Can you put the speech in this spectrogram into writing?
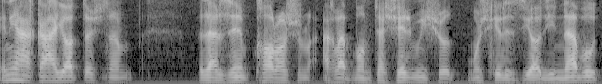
یعنی حق حیات داشتن در ضمن کارهاشون اغلب منتشر می‌شد. مشکل زیادی نبود.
